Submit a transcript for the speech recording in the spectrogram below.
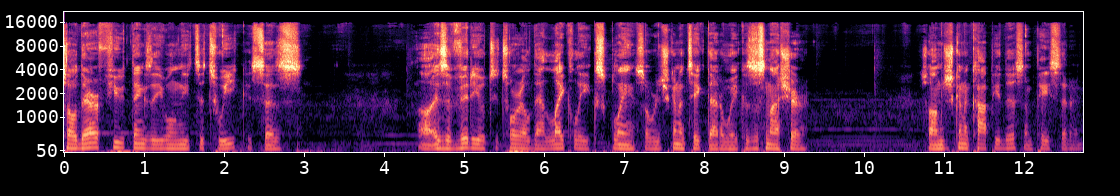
So there are a few things that you will need to tweak. It says uh, is a video tutorial that likely explains. So we're just gonna take that away because it's not sure. So I'm just gonna copy this and paste it in.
